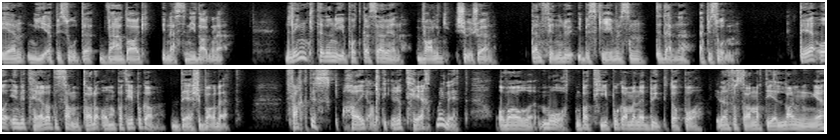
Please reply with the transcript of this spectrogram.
en ny episode hver dag de neste ni dagene. Link til den nye podkastserien Valg 2021 den finner du i beskrivelsen til denne episoden. Det å invitere til samtaler om partiprogram, det er ikke bare lett. Faktisk har jeg alltid irritert meg litt over måten partiprogrammene er bygd opp på, i den forstand at de er lange,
